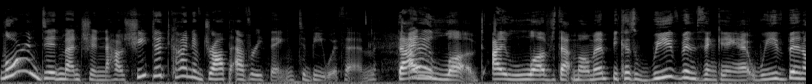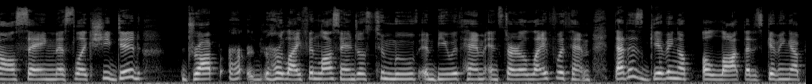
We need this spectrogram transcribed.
Lauren did mention how she did kind of drop everything to be with him. That And- I loved. I loved that moment because we've been thinking it. We've been all saying this. Like she did drop her, her life in Los Angeles to move and be with him and start a life with him. That is giving up a lot. That is giving up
